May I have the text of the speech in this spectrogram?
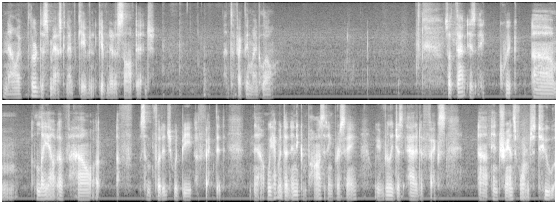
And now I've blurred this mask and I've given, given it a soft edge. That's affecting my glow. So that is a quick um, layout of how some footage would be affected. Now, we haven't done any compositing per se. We've really just added effects uh, and transforms to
